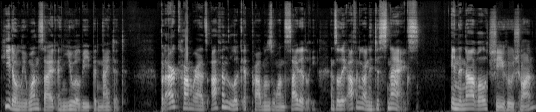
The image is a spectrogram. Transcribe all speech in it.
Heed only one side and you will be benighted. But our comrades often look at problems one sidedly, and so they often run into snags. In the novel Shui Hu Chuan,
